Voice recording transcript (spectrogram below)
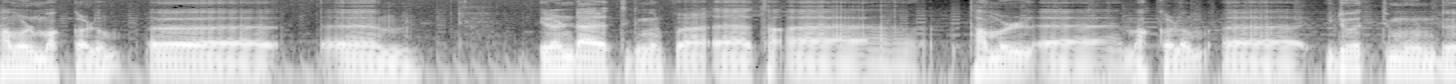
தமிழ் மக்களும் அஹ், ஹம், இரண்டாயிரத்துக்கு மேற்ப தமிழ் மக்களும் இருபத்தி மூன்று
